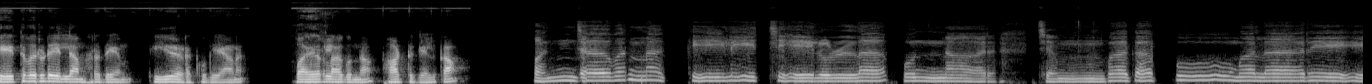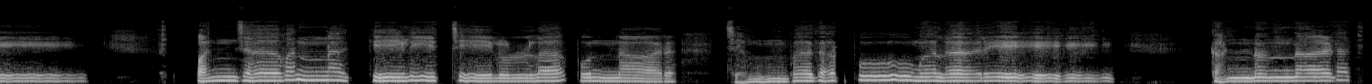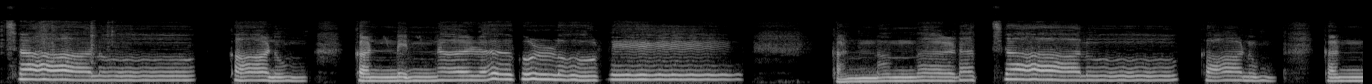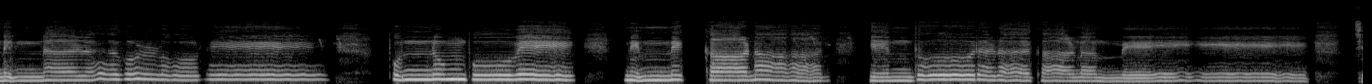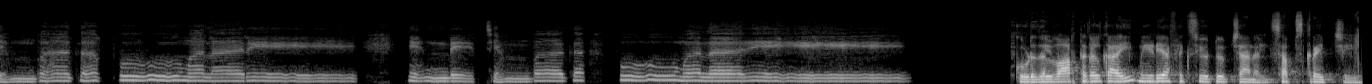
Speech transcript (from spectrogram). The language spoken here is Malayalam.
കേട്ടവരുടെ എല്ലാം ഹൃദയം കീഴടക്കുകയാണ്. വൈറലാകുന്ന പാട്ട് കേൾക്കാം. പഞ്ചവർണ കിളിച്ചേലുള്ള പുന്നാർ ചെമ്പകപ്പൂമലരേ. പഞ്ചവർണ കിളിച്ചേലുള്ള പുന്നാർ ചെമ്പകപ്പൂമലരേ. കണ്ണൊന്നടച്ചാലോ കാണും കണ്ണിനഴകുള്ളോളേ കണ്ണൊന്നടച്ചാലോ കാണും കണ്ണിനഴകുള്ളോളേ പൊന്നും പൂവേ നിന്നെ കാണാൻ എന്തോരഴ കാണന്നേ ചെമ്പകപ്പൂമലരേ എന്റെ ചെമ്പക പൂമലരേ കൂടുതൽ വാർത്തകൾക്കായി Media Flix YouTube channel subscribe ചെയ്യൂ.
